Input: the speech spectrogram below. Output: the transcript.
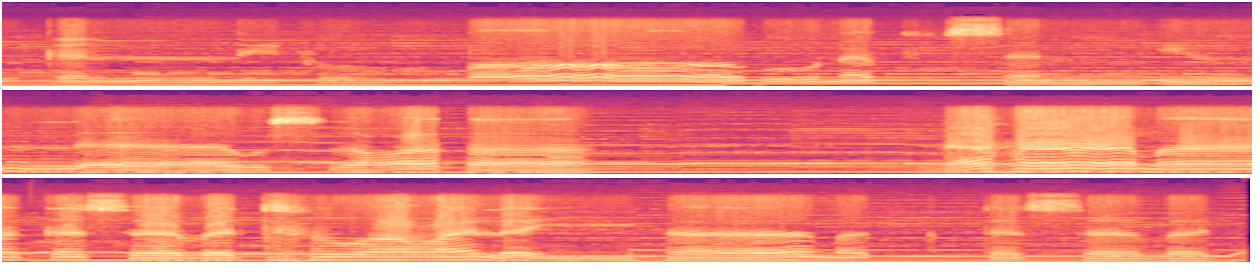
يكلف الله نفسا إلا وسعها لها ما كسبت وعليها ما اكتسبت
